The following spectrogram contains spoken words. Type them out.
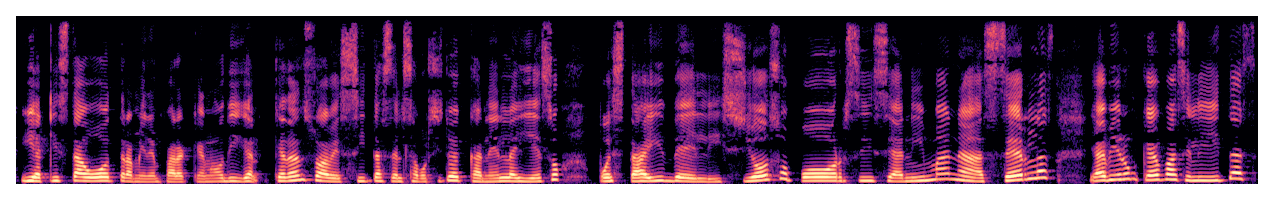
Y aquí está otra, miren, para que no digan, quedan suavecitas. El saborcito de canela y eso, pues está ahí delicioso por si se a hacerlas. Ya vieron qué facilitas.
